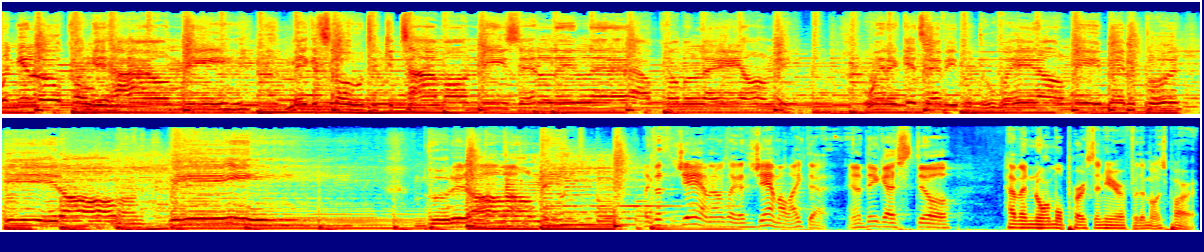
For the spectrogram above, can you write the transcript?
When you low, come get high on me. Make it slow, take your time on me. Settle in, let it out, come and lay on me. When it gets heavy, put the weight on me, baby. Put it all on me. Put it all on me. Like that's a jam. And I was like, that's a jam. I like that. And I think I still have a normal person here for the most part.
